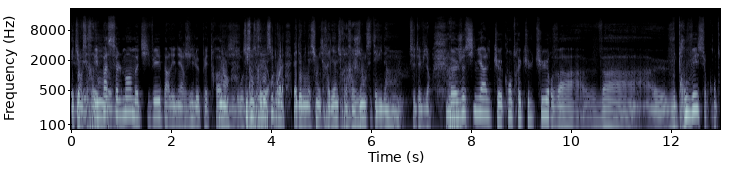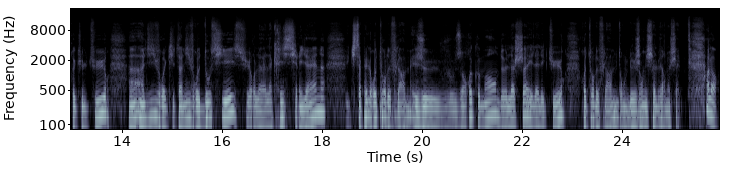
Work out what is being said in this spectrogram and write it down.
et qui ont servi... Et pas seulement motivées par l'énergie, le pétrole, les hydrocarbures. qui sont servis aussi pour la, domination israélienne sur la région, c'est évident. C'est évident. je signale que Contre-Culture va, va vous trouver sur Contre-Culture un, livre qui est un livre dossier sur la, crise syrienne qui s'appelle Retour de flamme. Et je vous en recommande l'achat et la lecture. Retour de flamme, donc de Jean-Michel Vernochet. Alors,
